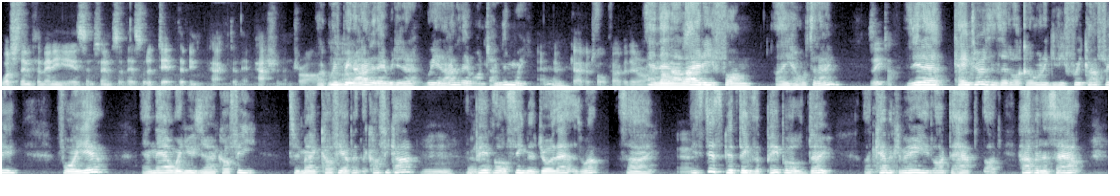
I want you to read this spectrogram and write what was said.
watched them for many years in terms of their sort of depth of impact and their passion and drive. like we've been over there. We did a we went over there one time, didn't we? Yeah, we gave a talk over there on And then a lady from I think what's her name? Zeta. Zita came to us and said, "Look, I want to give you free coffee for a year." And now we're using her coffee to make coffee up at the coffee cart, Mm. and people seem to enjoy that as well. So Yeah. it's just good things that people do. Like can the Community like to help, like helping us out with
